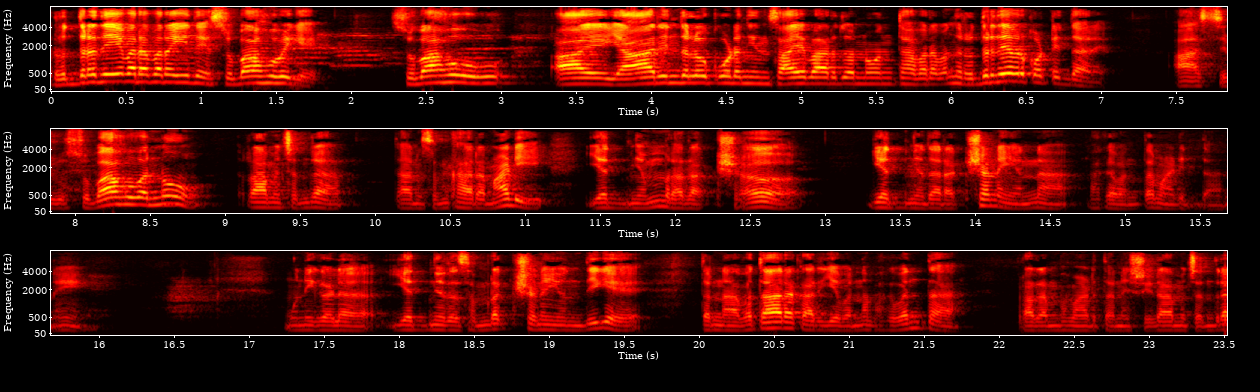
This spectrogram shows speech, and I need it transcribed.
ರುದ್ರದೇವರವರ ಇದೆ ಸುಬಾಹುವಿಗೆ. ಸುಬಾಹು, ಆ ಯಾರಿಂದಲೂ ಕೂಡ ನೀನು ಸಾಯಬಾರದು ಅನ್ನುವಂತಹ ವರವನ್ನು ರುದ್ರದೇವರು ಕೊಟ್ಟಿದ್ದಾರೆ. ಆ ಸುಬಾಹುವನ್ನು ರಾಮಚಂದ್ರ ತಾನು ಸಂಹಾರ ಮಾಡಿ ಯಜ್ಞಂ ರರಕ್ಷ. ಯಜ್ಞದ ರಕ್ಷಣೆಯನ್ನ ಭಗವಂತ ಮಾಡಿದ್ದಾನೆ. ಮುನಿಗಳ ಯಜ್ಞದ ಸಂರಕ್ಷಣೆಯೊಂದಿಗೆ ತನ್ನ ಅವತಾರ ಕಾರ್ಯವನ್ನು ಭಗವಂತ ಪ್ರಾರಂಭ ಮಾಡ್ತಾನೆ ಶ್ರೀರಾಮಚಂದ್ರ.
